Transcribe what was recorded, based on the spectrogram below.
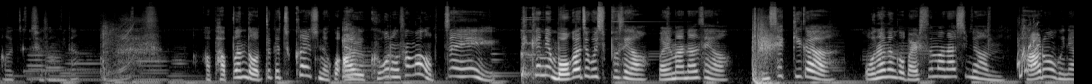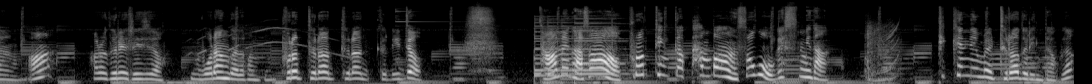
아 저- 죄송합니다. 아 바쁜데 어떻게 축하해 주냐고? 아 그거랑 상관없지. 피켓님 뭐 가지고 싶으세요? 말만 하세요. 이 새끼가 원하는 거 말씀만 하시면 바로 그냥 어? 바로 들이드리죠. 뭐라는 거야 방금? 불어 들어 들어 드리죠? 다음에 가서 프로틴 값 한번 쏘고 오겠습니다 피켓님을 들어드린다고요?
